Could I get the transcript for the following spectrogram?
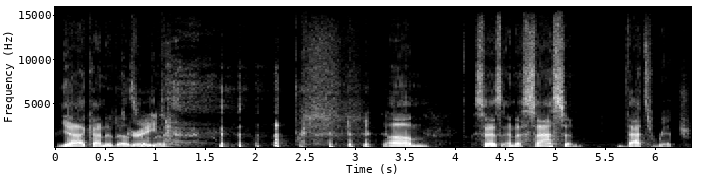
Yeah, it kind of does. Great. um, says an assassin. That's rich.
